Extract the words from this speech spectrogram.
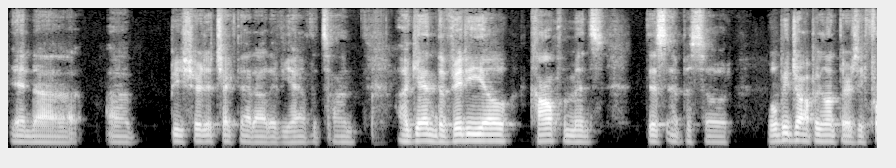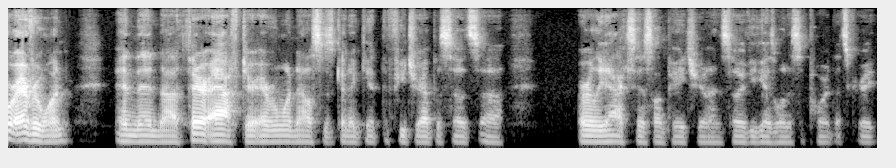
Yeah. and uh, uh, be sure to check that out if you have the time. Again the video complements this episode. We'll be dropping on thursday for everyone. And then uh, thereafter everyone else is going to get the future episodes uh, early access on patreon. So if you guys want to support that's great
